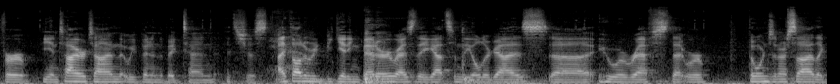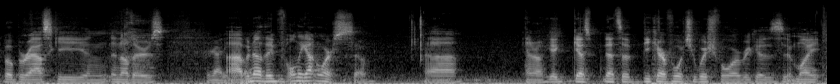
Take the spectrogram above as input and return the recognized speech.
for the entire time that we've been in the Big Ten. It's just I thought it would be getting better as they got some of the older guys uh, who were refs that were thorns in our side, like Bo Boroski and, and others. Uh, but no, they've only gotten worse. So uh, I don't know. I guess that's a be careful what you wish for because it might.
